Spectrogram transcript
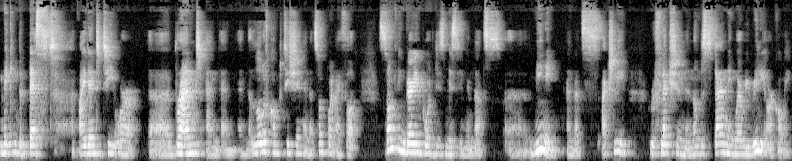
making the best identity or uh, brand and, and, and a lot of competition. And at some point I thought something very important is missing and that's uh, meaning. And that's actually reflection and understanding where we really are going.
